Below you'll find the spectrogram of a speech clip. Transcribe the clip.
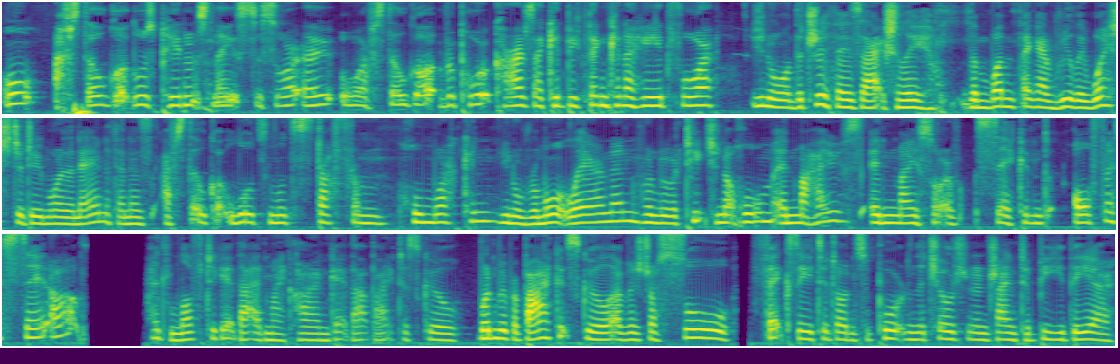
And Oh, I've still got those parents' nights to sort out. Oh, I've still got report cards I could be thinking ahead for. You know, the truth is actually, the one thing I really wish to do more than anything is I've still got loads and loads of stuff from home working, you know, remote learning when we were teaching at home in my house, in my sort of second office setup. I'd love to get that in my car and get that back to school. When we were back at school, I was just so fixated on supporting the children and trying to be there.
